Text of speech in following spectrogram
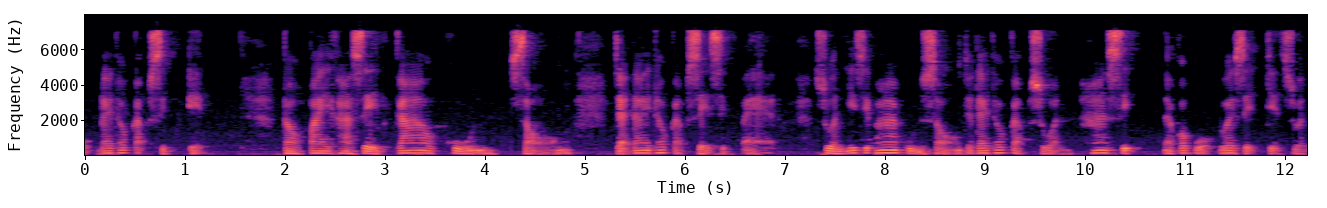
6 ได้เท่ากับ 11 ต่อไปค่ะ เศษ 9 คูณ 2 จะได้เท่ากับเศษ 18 ส่วน 25 คูณ 2 จะได้เท่ากับส่วน 50 แล้วก็บวกด้วยเศษ7ส่วน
